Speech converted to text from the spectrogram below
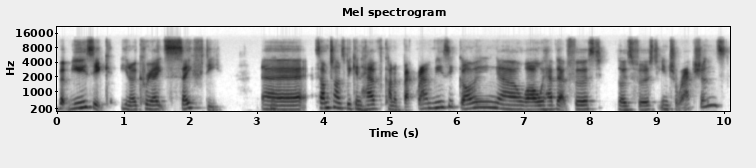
but music, you know, creates safety. Uh, sometimes we can have kind of background music going uh, while we have that first those first interactions,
